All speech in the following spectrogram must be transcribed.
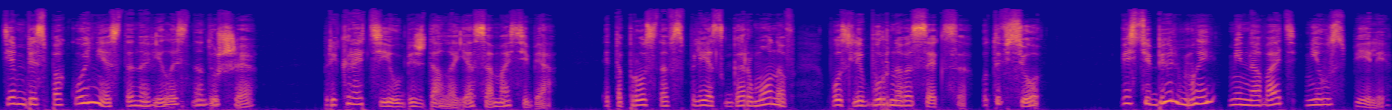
тем беспокойнее становилось на душе. «Прекрати», — убеждала я сама себя. «Это просто всплеск гормонов после бурного секса. Вот и все». Вестибюль мы миновать не успели.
